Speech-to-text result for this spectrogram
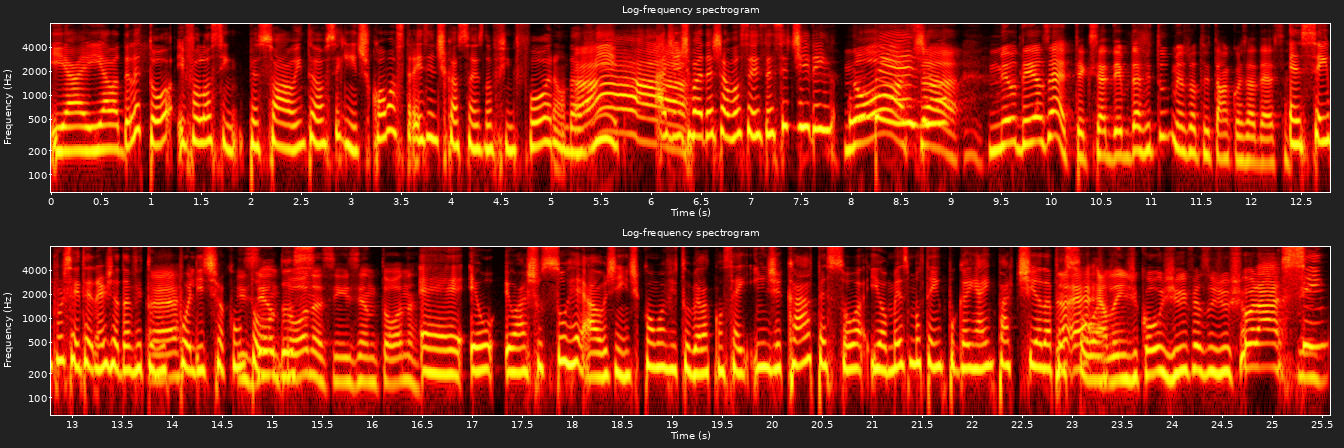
E aí ela deletou e falou assim: pessoal, então é o seguinte: como as três indicações no fim foram, Davi, Ah! a gente vai deixar vocês decidirem. Um Nossa! Meu Deus, é, tem que ser a Debbie da VTube mesmo pra twittar uma coisa dessa. É 100% energia da VTube É. política com isentona, todos. assim, isentona. É, eu, eu acho surreal, gente, como a VTube ela consegue indicar a pessoa e ao mesmo tempo ganhar a empatia da Não, pessoa. é, ela indicou o Gil e fez o Gil chorar, assim. Sim,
